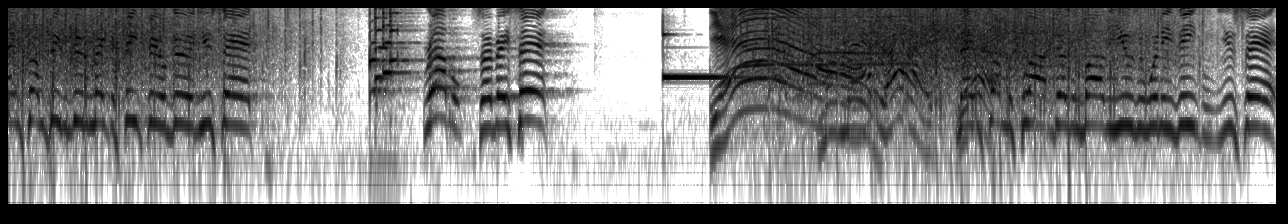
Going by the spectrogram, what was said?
Name something people do to make their feet feel good. You said rebel. Survey said. Yeah. My man. All right. Name a slob doesn't bother using when he's eating. You said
